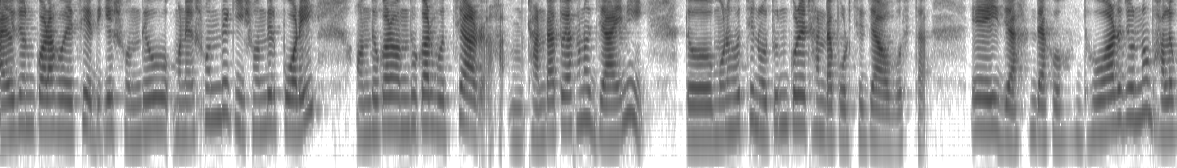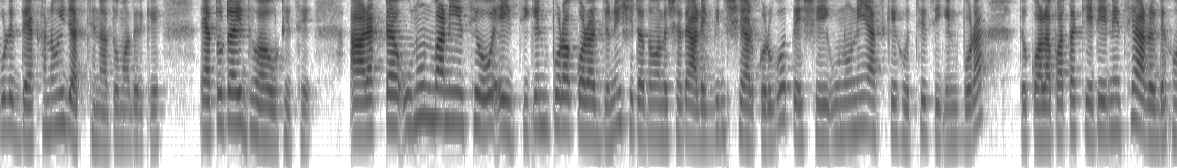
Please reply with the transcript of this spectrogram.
আয়োজন করা হয়েছে। এদিকে সন্ধেও মানে সন্ধে কি? সন্ধ্যের পরেই অন্ধকার অন্ধকার হচ্ছে আর ঠান্ডা তো এখনও যায়নি। তো মনে হচ্ছে নতুন করে ঠান্ডা পড়ছে যা অবস্থা। এই যা, দেখো, ধোয়ার জন্য ভালো করে দেখানোই যাচ্ছে না তোমাদেরকে। এতটাই ধোয়া উঠেছে। আর একটা উনুন বানিয়েছে ও এই চিকেন পোড়া করার জন্যই সেটা তোমাদের সাথে আরেকদিন শেয়ার করব। তো সেই উনুনেই আজকে হচ্ছে চিকেন পোড়া। তো কলা পাতা কেটে এনেছে, আর দেখো,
